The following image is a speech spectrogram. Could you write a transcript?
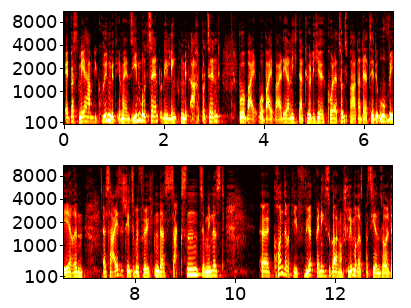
Etwas mehr haben die Grünen mit immerhin sieben Prozent und die Linken mit acht Prozent, wobei, wobei beide ja nicht natürliche Koalitionspartner der CDU wären. Das heißt, es steht zu befürchten, dass Sachsen zumindest äh, konservativ wird, wenn nicht sogar noch Schlimmeres passieren sollte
